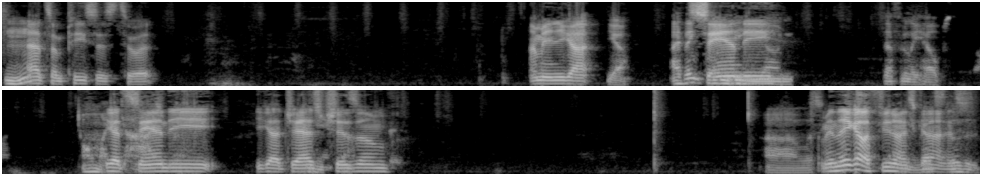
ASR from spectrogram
Mhm. add some pieces to it. I mean, you got yeah. I think Sandy. definitely helps. Oh my god. you got gosh, Sandy, you got Jazz Yeah. Chisholm. Um, let's I mean, they got a few I nice mean, that's- guys. are-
